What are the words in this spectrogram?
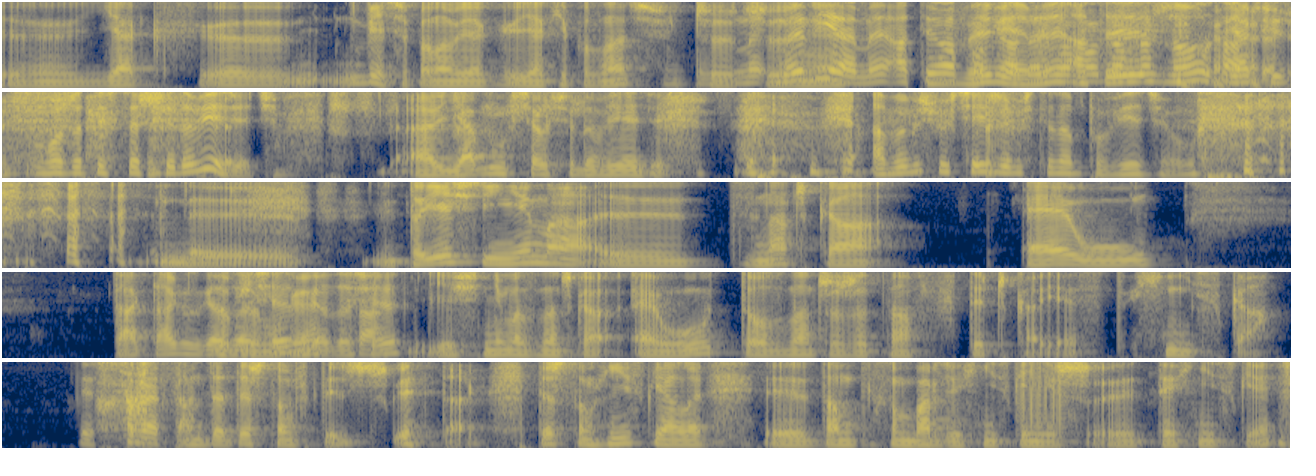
Y, Jak, y, wiecie panowie, jak, jak je poznać? Czy, My, czy my wiemy, a ty My opowiadaj, wiemy, bo a ty, no, jak, może ty chcesz się dowiedzieć. A ja bym chciał się dowiedzieć. A my byśmy chcieli, żebyś ty nam powiedział. Y, To jeśli nie ma znaczka EU, tak? Tak, zgadza Dobrze się, mówię? zgadza się. Jeśli nie ma znaczka EU, to oznacza, że ta wtyczka jest chińska. Jest strefa. Tamte też są wtyczki, tak. Też są chińskie, ale y, tamte są bardziej chińskie niż y, te chińskie.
